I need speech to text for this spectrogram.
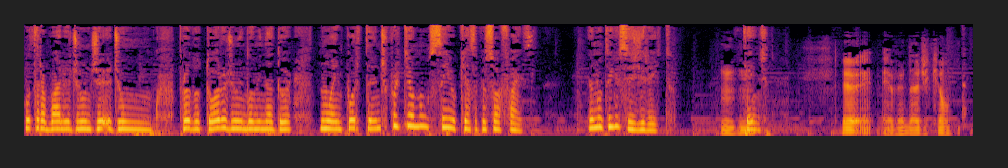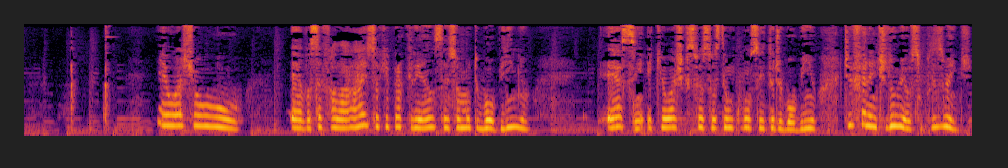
o trabalho de um, de um produtor ou de um dominador não é importante, porque eu não sei o que essa pessoa faz. Eu não tenho esse direito. Uhum. Entende? É, é verdade, Kel. Eu acho. é, você falar, ah, isso aqui é pra criança, isso é muito bobinho. É assim, é que eu acho que as pessoas têm um conceito de bobinho diferente do meu, simplesmente.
